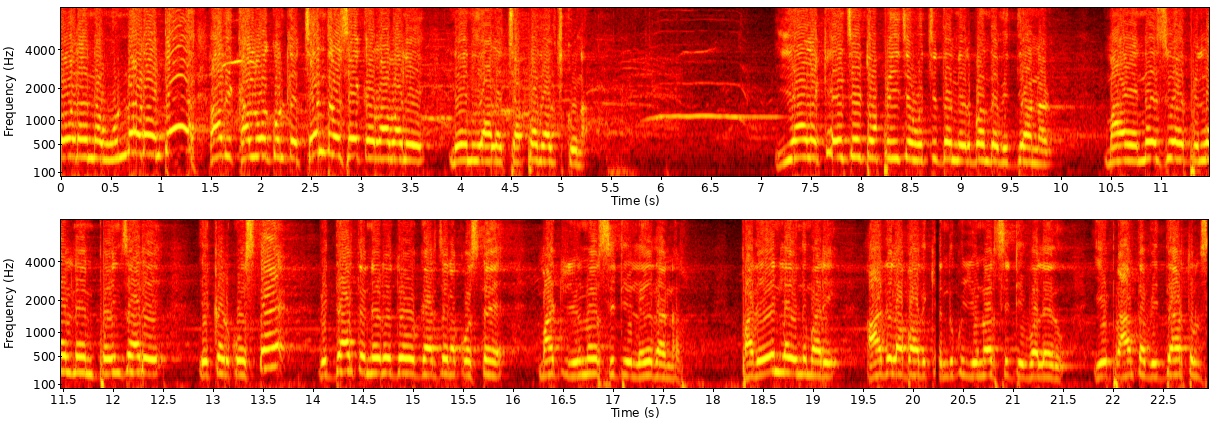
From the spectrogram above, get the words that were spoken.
ఎవడన్నా ఉన్నాడంటే అది కల్వకుంట్ల చంద్రశేఖర్ రావు అని నేను ఇవాళ చెప్పదలుచుకున్నా. ఇవాళ కేజీ టు పీజీ ఉచిత నిర్బంధ విద్య అన్నాడు. మా ఎన్ఎస్యుఐ పిల్లలు నేను పోయినసారి ఇక్కడికి వస్తే విద్యార్థి నిరుద్యోగ గర్జనకు వస్తే మాకు యూనివర్సిటీ లేదన్నారు. పదేళ్ళైంది మరి ఆదిలాబాద్కి ఎందుకు యూనివర్సిటీ ఇవ్వలేదు? ఈ ప్రాంత విద్యార్థులు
